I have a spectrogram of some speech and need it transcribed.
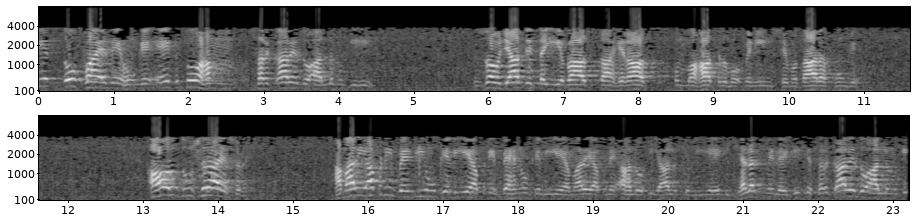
کے دو فائدے ہوں گے۔ ایک تو ہم سرکار دو عالم کی زوجات طیبات، طاہرات، امہات المؤمنین سے متعارف ہوں گے۔ اور دوسرا اس میں ہماری اپنی بیٹیوں کے لیے، اپنی بہنوں کے لیے، ہمارے اپنے اہل و عیال کے لیے ایک جھلک ملے گی کہ سرکار دو عالم کی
